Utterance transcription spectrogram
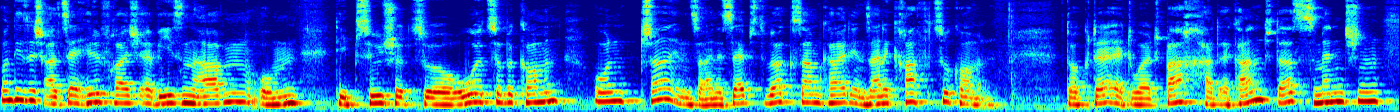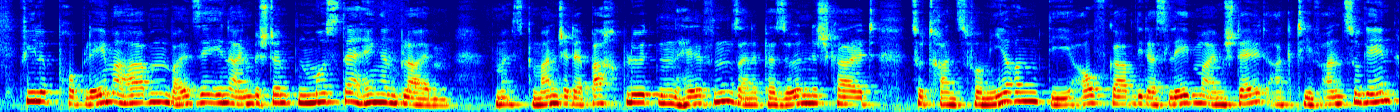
und die sich als sehr hilfreich erwiesen haben, um die Psyche zur Ruhe zu bekommen und in seine Selbstwirksamkeit, in seine Kraft zu kommen. Dr. Edward Bach hat erkannt, dass Menschen viele Probleme haben, weil sie in einem bestimmten Muster hängen bleiben. Manche der Bachblüten helfen, seine Persönlichkeit zu transformieren, die Aufgaben, die das Leben einem stellt, aktiv anzugehen.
